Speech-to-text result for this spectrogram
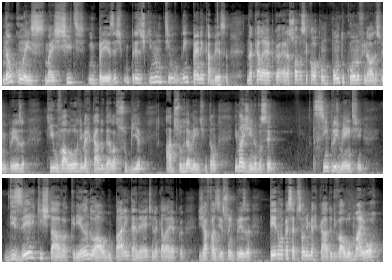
não coins, mas shit empresas, empresas que não tinham nem pé nem cabeça. Naquela época era só você colocar um ponto .com no final da sua empresa que o valor de mercado dela subia absurdamente. Então, imagina você simplesmente dizer que estava criando algo para a internet naquela época já fazia sua empresa ter uma percepção de mercado de valor maior.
